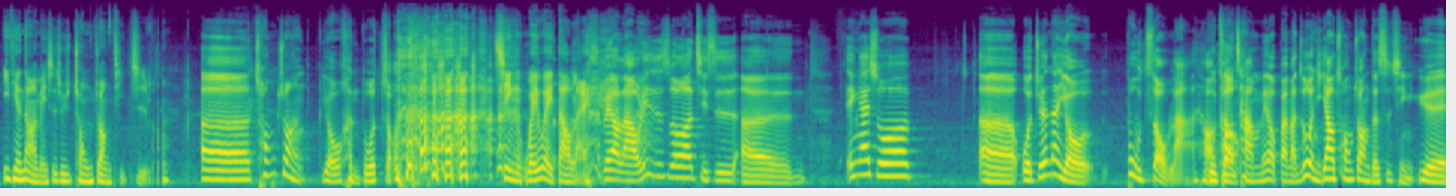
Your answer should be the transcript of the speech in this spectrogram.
一天到晚没事就去冲撞体制吗？呃，冲撞有很多种 请娓娓道来。没有啦，我的意思是说，其实呃，应该说，呃，我觉得那有步骤啦。好，通常没有办法。如果你要冲撞的事情越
